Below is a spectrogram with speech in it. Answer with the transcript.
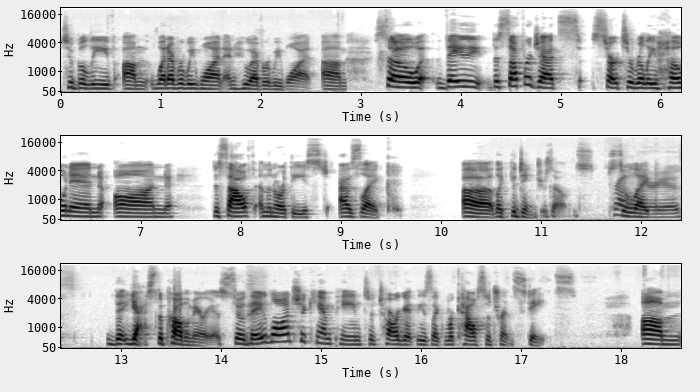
to believe um, whatever we want and whoever we want. Um, so they, the suffragettes, start to really hone in on the South and the Northeast as like, uh, like the danger zones. so Problem like, areas. the, yes, the problem areas. So they launch a campaign to target these like recalcitrant states. Um,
